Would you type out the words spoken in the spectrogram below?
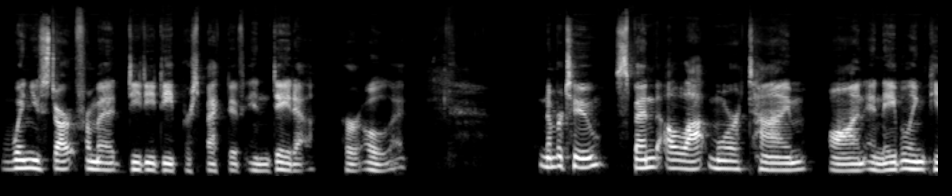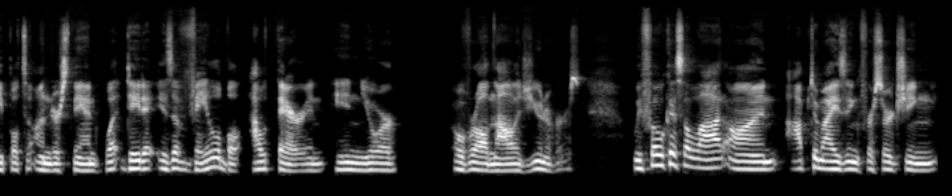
when you start from a DDD perspective in data per Ole. Number two, spend a lot more time on enabling people to understand what data is available out there in, in your overall knowledge universe. We focus a lot on optimizing for searching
